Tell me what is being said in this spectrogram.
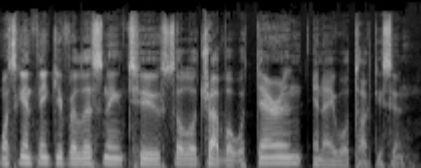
Once again, thank you for listening to Solo Travel with Darren, and I will talk to you soon.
